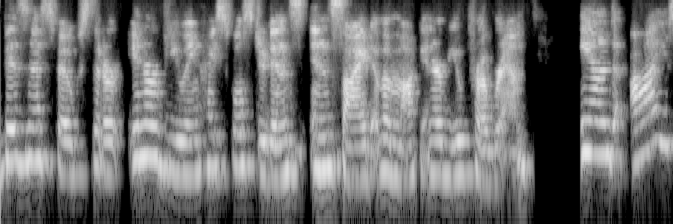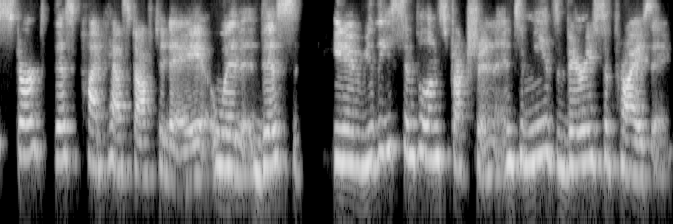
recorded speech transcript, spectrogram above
business folks that are interviewing high school students inside of a mock interview program. And I start this podcast off today with this, you know, really simple instruction. And to me, it's very surprising.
